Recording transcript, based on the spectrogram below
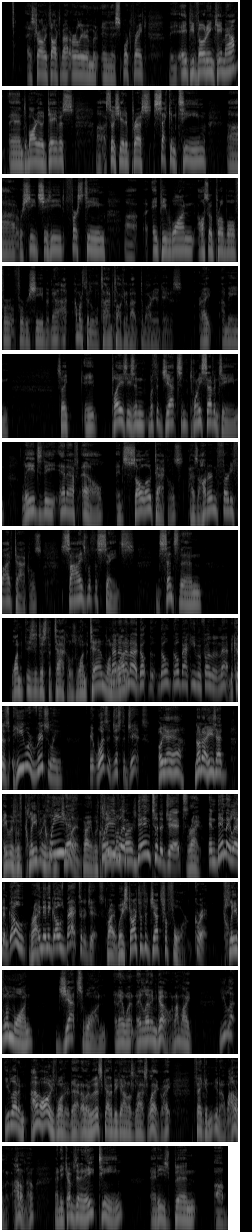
As Charlie talked about earlier in, in the sports break, the AP voting came out, and Demario Davis, uh, Associated Press second team, uh, Rashid Shaheed first team. Uh, AP one, also Pro Bowl for for Rashid. But man, I, I want to spend a little time talking about Demario Davis, right? I mean, So he, he plays, he's in with the Jets in 2017, leads the NFL in solo tackles, has 135 tackles, signs with the Saints. And since then, one these are just the tackles 110, 111. No, no, 111. no, no. Go go go back even further than that because he originally it wasn't just the Jets. Oh, yeah, yeah. No, no, he's had, he was with Cleveland. he was with Jet- Cleveland, right, with Cleveland, first. then to the Jets, Right. and then they let him go, Right. and then he goes back to the Jets. Right. Well, he starts with the Jets for four. Correct. Cleveland won, Jets won, and they went. They let him go, and I'm like, you let you let him. I've always wondered that. I'm like, well, this got to be guy on his last leg, right? Thinking, you know, I don't know, I don't know. And he comes in at 18, and he's been a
